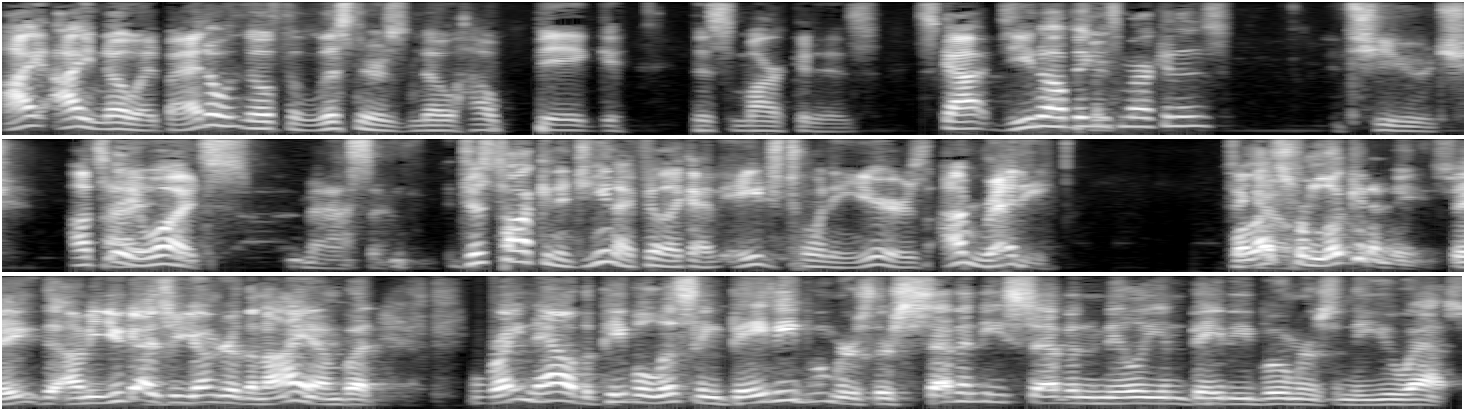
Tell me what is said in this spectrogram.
I I know it, but I don't know if the listeners know how big this market is. Scott, do you know how big this market is? It's huge. I'll tell you what. It's massive. Just talking to Gene, I feel like I've aged 20 years. I'm ready. Well, go. that's from looking at me. See, I mean, you guys are younger than I am, but right now, the people listening, baby boomers, there's 77 million baby boomers in the U.S.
